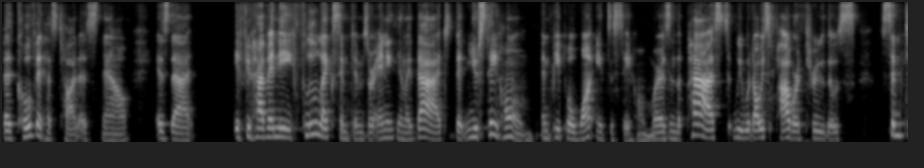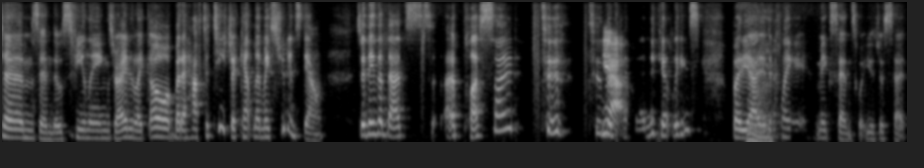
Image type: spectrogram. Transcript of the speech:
that covid has taught us now is that if you have any flu-like symptoms or anything like that, then you stay home and people want you to stay home. Whereas in the past, we would always power through those symptoms and those feelings, right? And like, oh, but I have to teach. I can't let my students down. So I think that that's a plus side to to yeah. the pandemic at least. But yeah, yeah, it definitely makes sense what you just said.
